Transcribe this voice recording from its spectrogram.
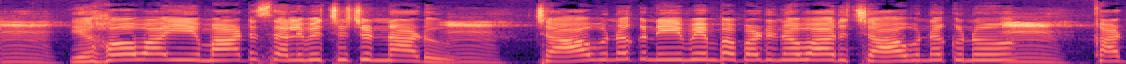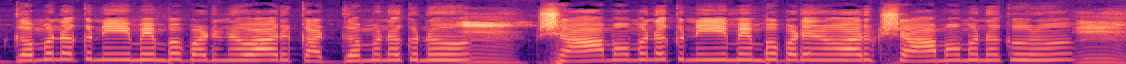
మ్మ్. యెహోవా ఈ మాట సెలవిచ్చుచున్నాడు. చావునకు నియమింపబడిన వారు చావునకును. ఖడ్గమునకు నియమింపబడిన వారు ఖడ్గమునకును మ్మ్. క్షామమునకు నియమింపబడిన వారు క్షామమునకును మ్మ్.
